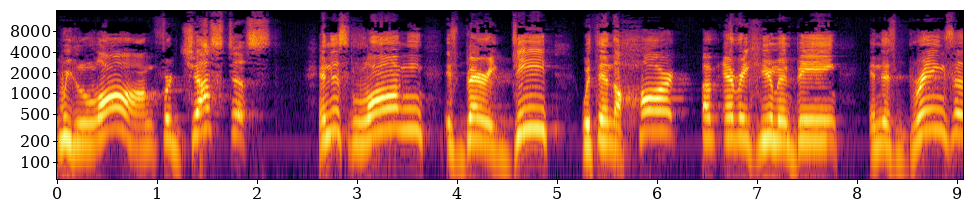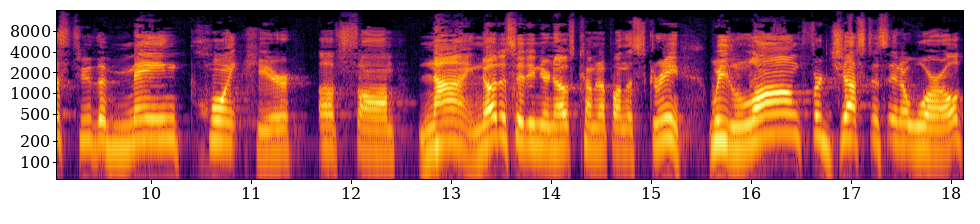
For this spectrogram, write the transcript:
we long for justice. And this longing is buried deep within the heart of every human being. And this brings us to the main point here of Psalm 9. Notice it in your notes coming up on the screen. We long for justice in a world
